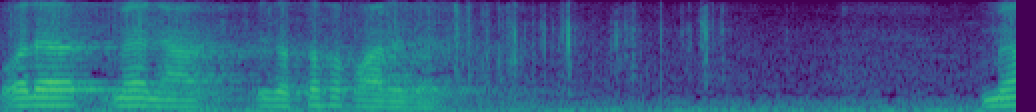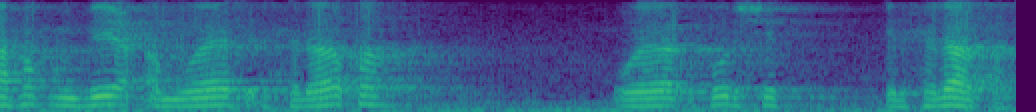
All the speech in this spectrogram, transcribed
ولا مانع إذا اتفقوا على ذلك. ما حكم بيع أموات الحلاقة وفرشة الحلاقة؟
